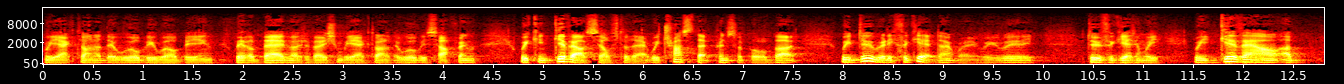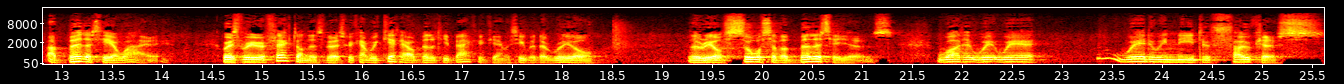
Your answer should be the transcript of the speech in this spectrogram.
we act on it, there will be well-being. We have a bad motivation, we act on it, there will be suffering. We can give ourselves to that. We trust that principle, but we do really forget, don't we? We really do forget, and we, we give our ability away. Whereas we reflect on this verse, we, can, we get our ability back again. We see where the real, the real source of ability is. What, where, where, where do we need to focus?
